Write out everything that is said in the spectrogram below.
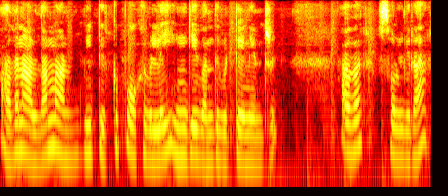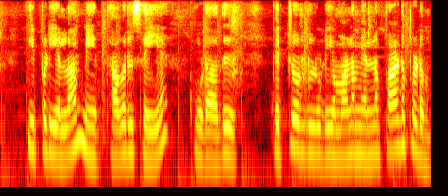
அதனால்தான் நான் வீட்டிற்கு போகவில்லை. இங்கே வந்து விட்டேன் என்று. அவர் சொல்கிறார் இப்படியெல்லாம் நீ தவறு செய்ய கூடாது. பெற்றோர்களுடைய மனம் என்ன பாடுபடும்?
